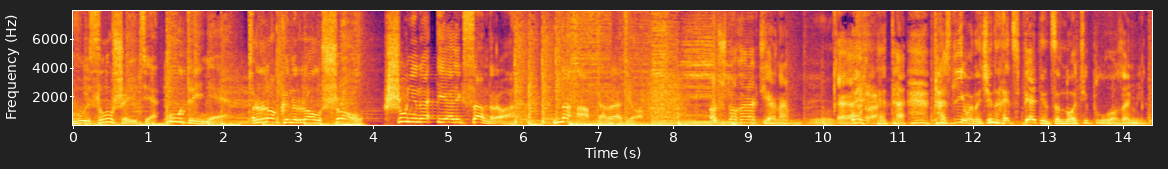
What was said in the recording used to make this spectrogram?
Вы слушаете «Утреннее рок-н-ролл-шоу» Шунина и Александрова на Авторадио. Вот что характерно. Э, Утро. Да, дождливо начинается пятница, но тепло, заметьте.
